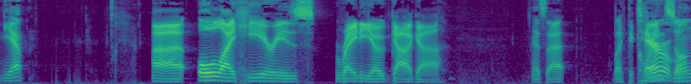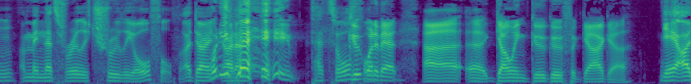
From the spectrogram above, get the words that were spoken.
yep. Uh, all I hear is Radio Gaga. How's that? Like the Queen song? I mean, that's really truly awful. I don't. What do you I mean? That's awful. Good, what about uh, uh, going goo goo for Gaga? Yeah, I,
